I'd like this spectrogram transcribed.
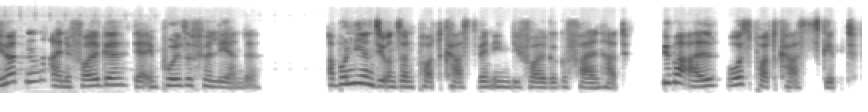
Sie hörten eine Folge der Impulse für Lehrende. Abonnieren Sie unseren Podcast, wenn Ihnen die Folge gefallen hat. Überall, wo es Podcasts gibt.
